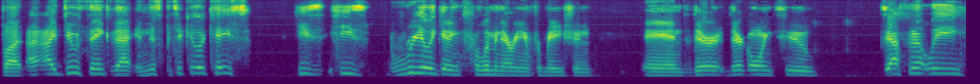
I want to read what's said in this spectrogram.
But I, I do think that in this particular case, he's he's really getting preliminary information, and they're they're going to definitely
